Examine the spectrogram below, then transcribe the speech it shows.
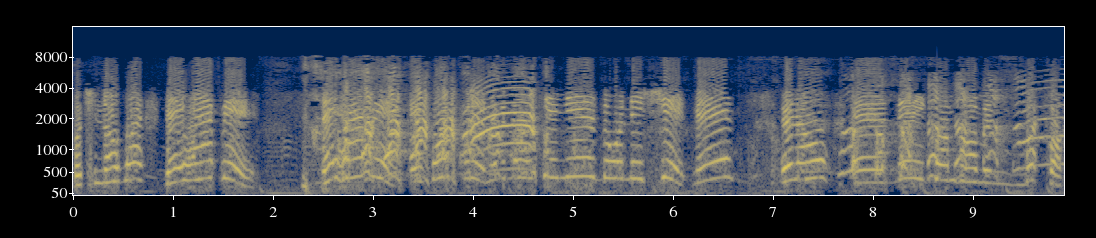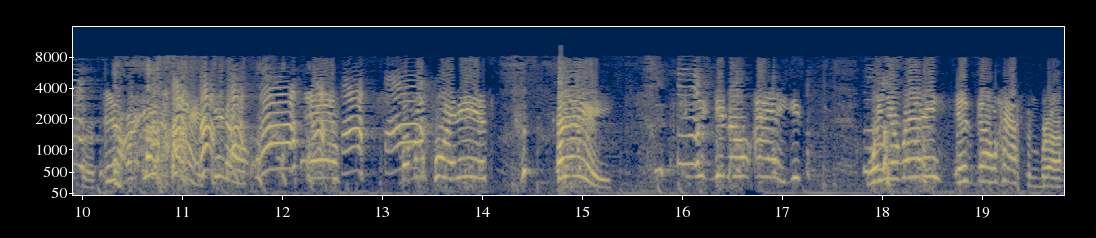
But you know what? They happy. They happy. It's good for them. They've been 10 years doing this shit, man. You know? And then he comes home and butt fucks her. You know, you know, hey, you know. Yeah. But my point is, hey, you, you know, hey, you, when you're ready, it's gonna happen, bruh.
